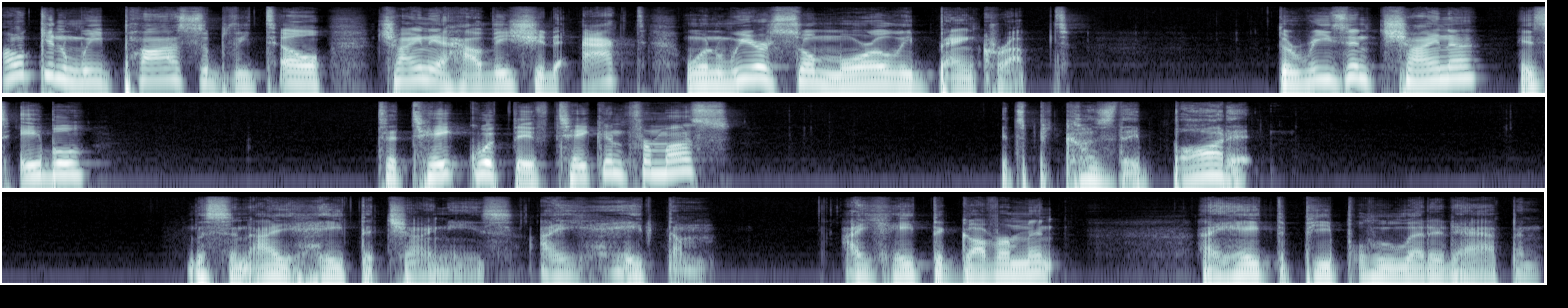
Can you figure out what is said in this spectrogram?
How can we possibly tell China how they should act when we are so morally bankrupt? The reason China is able to take what they've taken from us, it's because they bought it. Listen, I hate the Chinese. I hate them. I hate the government. I hate the people who let it happen.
